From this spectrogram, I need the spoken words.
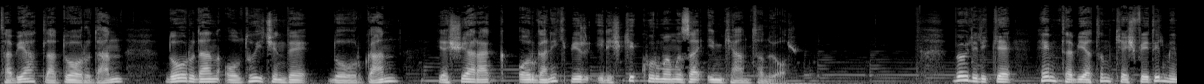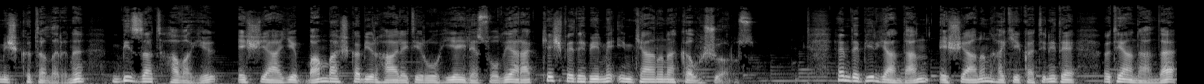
tabiatla doğrudan, doğrudan olduğu için de doğurgan, yaşayarak organik bir ilişki kurmamıza imkan tanıyor. Böylelikle hem tabiatın keşfedilmemiş kıtalarını, bizzat havayı, eşyayı bambaşka bir haleti ruhiye ile soluyarak keşfedebilme imkanına kavuşuyoruz. Hem de bir yandan eşyanın hakikatini de öte yandan da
